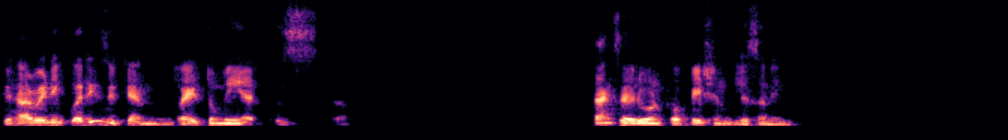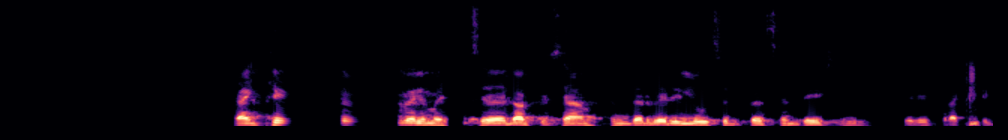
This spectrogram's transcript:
If you have any queries, you can write to me at this. Uh, thanks everyone for patient listening. Thank you very much, uh, Dr. Shyam Sundar. Very lucid presentation, very practical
